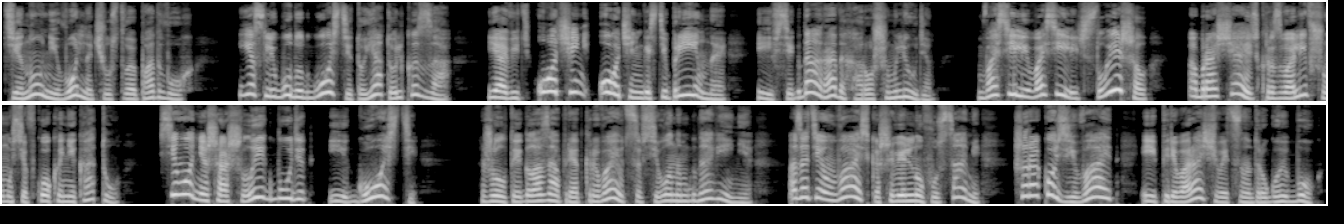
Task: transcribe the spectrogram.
Тяну, невольно чувствуя подвох. «Если будут гости, то я только за. Я ведь очень-очень гостеприимная и всегда рада хорошим людям. Василий Васильевич слышал?» Обращаюсь к развалившемуся в коконе коту. Сегодня шашлык будет и гости. Желтые глаза приоткрываются всего на мгновение, а затем Васька, шевельнув усами, широко зевает и переворачивается на другой бок.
